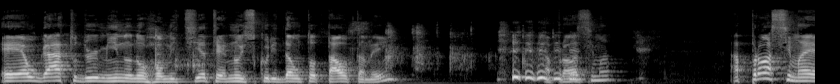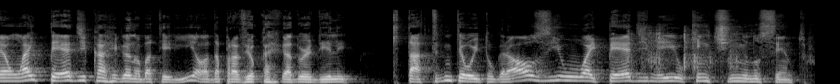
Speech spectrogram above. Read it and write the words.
é o gato dormindo no home theater, no escuridão total também. A próxima. A próxima é um iPad carregando a bateria, ó, dá pra ver o carregador dele que tá a 38 graus e o iPad meio quentinho no centro.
